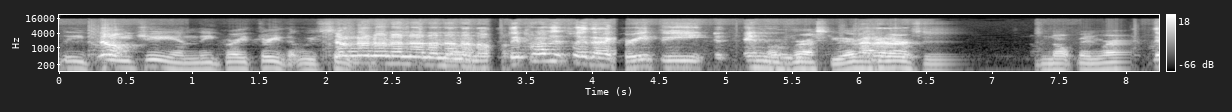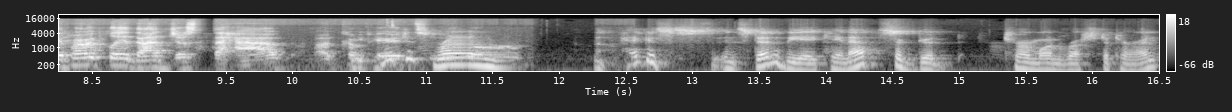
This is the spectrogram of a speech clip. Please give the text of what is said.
the no. PG and the grade three that we've seen. No, no, no, no, no, no, no, no. They probably play that grade three in of rescue. Everything better. else is not been re- they probably played that just to have uh, compared just to. run- um, The Pegasus instead of the AK, and that's a good turn one rush deterrent.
